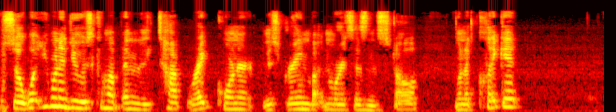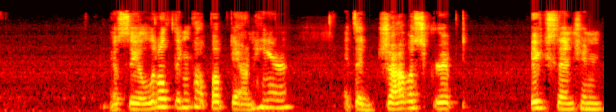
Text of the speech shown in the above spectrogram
So what you want to do is come up in the top right corner, this green button where it says install. You want to click it. You'll see a little thing pop up down here. It's a JavaScript extension.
